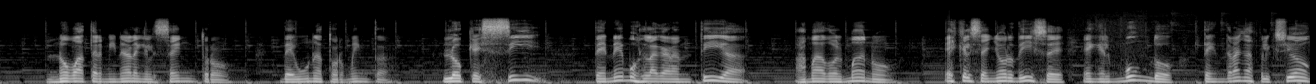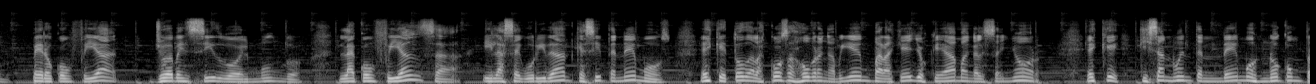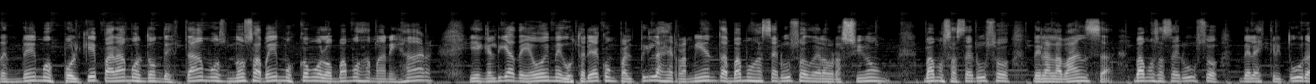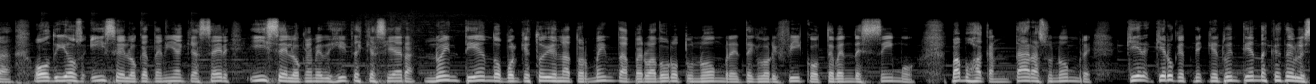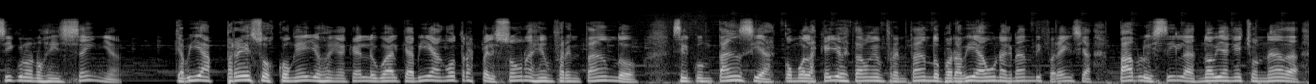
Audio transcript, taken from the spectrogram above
no va a terminar en el centro de una tormenta. Lo que sí tenemos la garantía, amado hermano, es que el Señor dice, en el mundo tendrán aflicción, pero confiad, yo he vencido el mundo. La confianza y la seguridad que sí tenemos es que todas las cosas obran a bien para aquellos que aman al Señor es que quizás no entendemos, no comprendemos por qué paramos donde estamos, no sabemos cómo los vamos a manejar. Y en el día de hoy me gustaría compartir las herramientas. Vamos a hacer uso de la oración, vamos a hacer uso de la alabanza, vamos a hacer uso de la escritura. Oh Dios, hice lo que tenía que hacer, hice lo que me dijiste que hiciera. No entiendo por qué estoy en la tormenta, pero adoro tu nombre, te glorifico, te bendecimos. Vamos a cantar a su nombre. Quiero, que, que tú entiendas que este versículo nos enseña que había presos con ellos en aquel lugar, que habían otras personas enfrentando circunstancias como las que ellos estaban enfrentando, pero había una gran diferencia. Pablo y Silas no habían hecho nada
